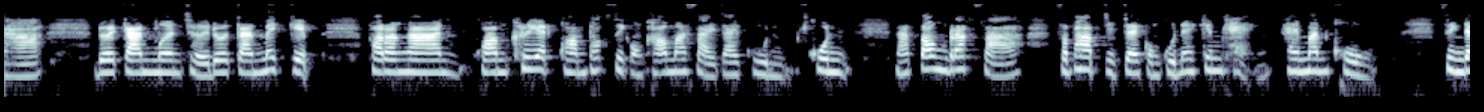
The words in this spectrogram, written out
นะคะ โดยการเมินเฉย โดยการไม่เก็บพลังงาน ความเครียดความท็อกซิกของเขามาใส่ใจคุณ คุณนะต้องรักษาสภาพจิตใจของคุณให้เข้มแข็งให้มั่นคง สิ่งใด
